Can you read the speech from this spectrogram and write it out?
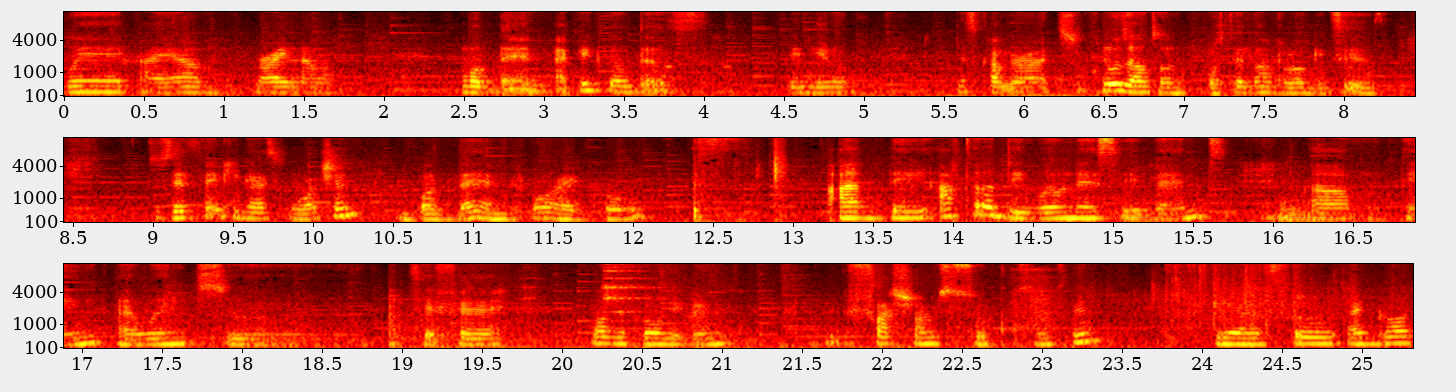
where I am right now. But then I picked up this video, this camera to close out on whatever vlog it is to say thank you guys for watching. But then before I go, at the after the wellness event um, thing, I went to Tefe, what's it called again? Fashion souk or something. Yeah, so I got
